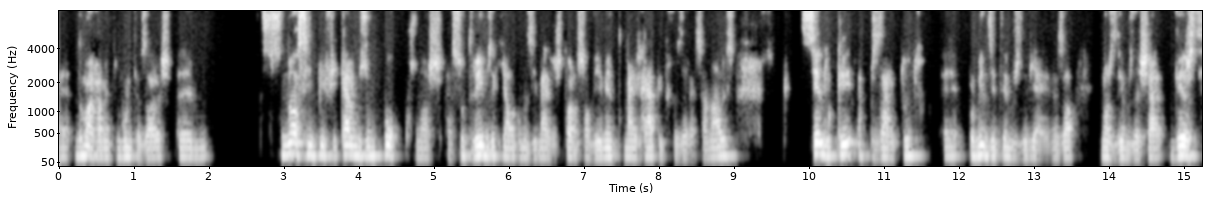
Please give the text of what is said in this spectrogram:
uh, demora realmente muitas horas um, se nós simplificarmos um pouco, se nós eh, subtrairmos aqui algumas imagens, torna-se obviamente mais rápido fazer essa análise, sendo que, apesar de tudo, eh, pelo menos em termos de viária nasal, nós devemos deixar desde,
